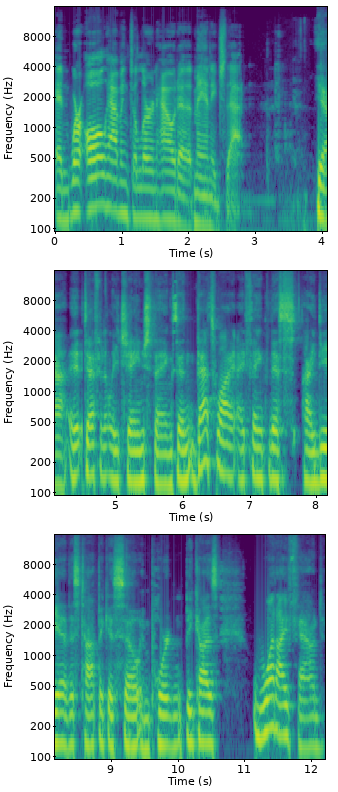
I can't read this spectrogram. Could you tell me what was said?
and we're all having to learn how to manage that. Yeah, it definitely changed things. And that's why I think this idea, this topic is so important because what I've found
